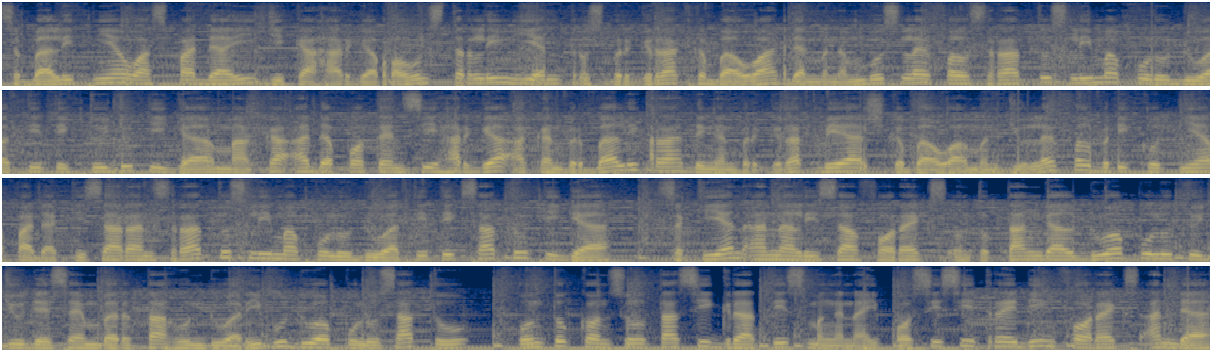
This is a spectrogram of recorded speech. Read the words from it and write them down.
Sebaliknya waspadai jika harga pound sterling yen terus bergerak ke bawah dan menembus level 152.73 maka ada potensi harga akan berbalik arah dengan bergerak bearish ke bawah menuju level berikutnya pada kisaran 152.13. Sekian analisa forex untuk tanggal 27 Desember tahun 2021. Untuk konsultasi gratis mengenai posisi trading forex Anda,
